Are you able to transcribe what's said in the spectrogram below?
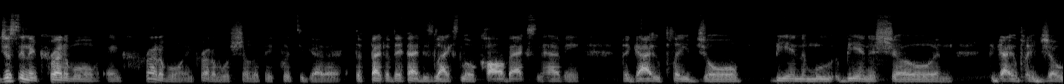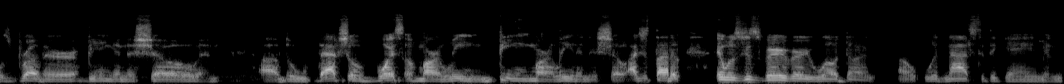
just an incredible, incredible, incredible show that they put together. The fact that they've had these like little callbacks and having the guy who played Joel be in the movie, be in the show, and the guy who played Joel's brother being in the show, and uh, the, the actual voice of Marlene being Marlene in this show. I just thought it, it was just very, very well done uh, with nods to the game and,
